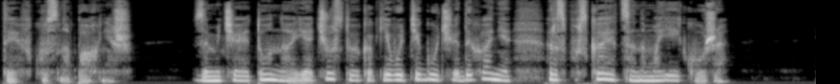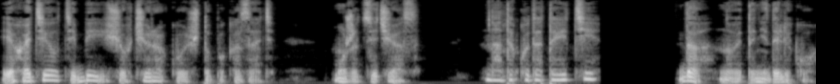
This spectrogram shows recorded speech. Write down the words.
«Ты вкусно пахнешь», замечает он, а я чувствую, как его тягучее дыхание распускается на моей коже. Я хотел тебе еще вчера кое-что показать. Может, сейчас. Надо куда-то идти? Да, но это недалеко.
